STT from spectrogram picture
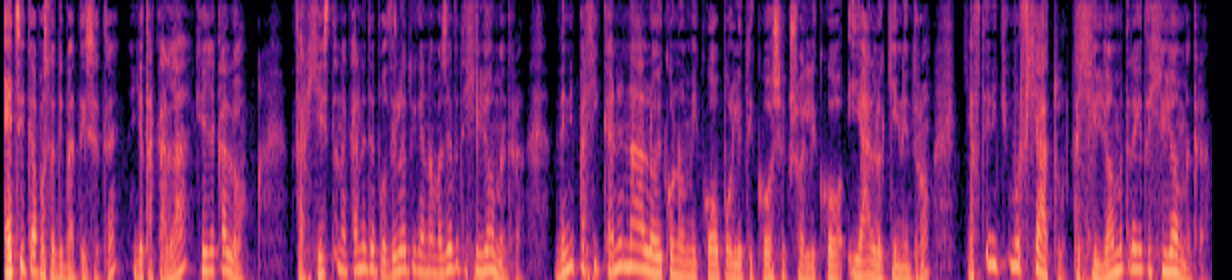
Έτσι κάπως θα την πατήσετε για τα καλά και για καλό θα αρχίσετε να κάνετε ποδήλατο για να μαζεύετε χιλιόμετρα. Δεν υπάρχει κανένα άλλο οικονομικό, πολιτικό, σεξουαλικό ή άλλο κίνητρο και αυτή είναι και η ομορφιά του. Τα χιλιόμετρα για τα χιλιόμετρα.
